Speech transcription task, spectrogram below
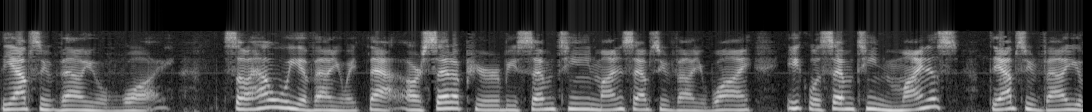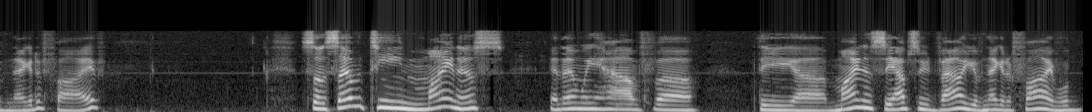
the absolute value of y. So how will we evaluate that? Our setup here would be 17 minus absolute value y equals 17 minus the absolute value of negative 5. So 17 minus, and then we have uh, the uh, minus the absolute value of negative 5 would,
